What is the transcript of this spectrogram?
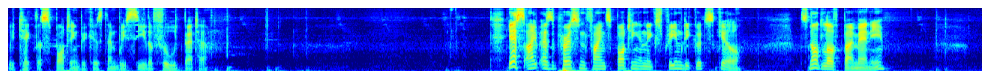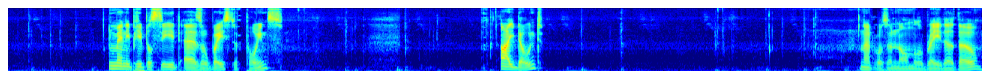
We take the spotting because then we see the food better. Yes, I as a person find spotting an extremely good skill. It's not loved by many. Many people see it as a waste of points. I don't. That was a normal raider, though.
